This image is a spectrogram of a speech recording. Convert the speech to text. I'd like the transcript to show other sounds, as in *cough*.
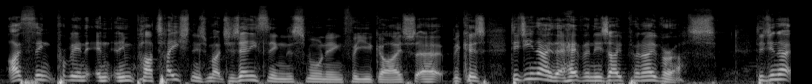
I think probably an, an, impartation as much as anything this morning for you guys, uh, because did you know that heaven is open over us? Did you know?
